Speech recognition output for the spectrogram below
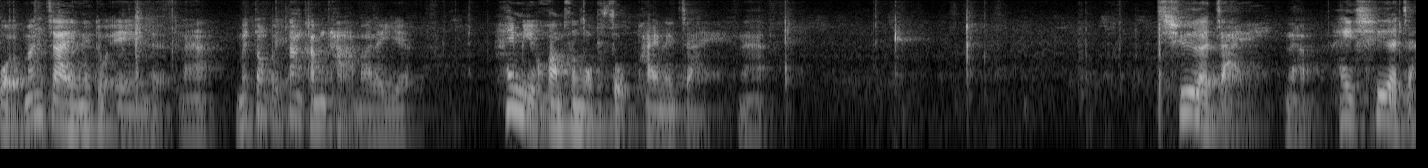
ปรดมั่นใจในตัวเองเถอะนะฮะไม่ต้องไปตั้งคำถามอะไรเยอะ ให้มีความสงบสุขภายในใจนะฮะเชื่อใจนะครับ ให้เชื่อใจ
